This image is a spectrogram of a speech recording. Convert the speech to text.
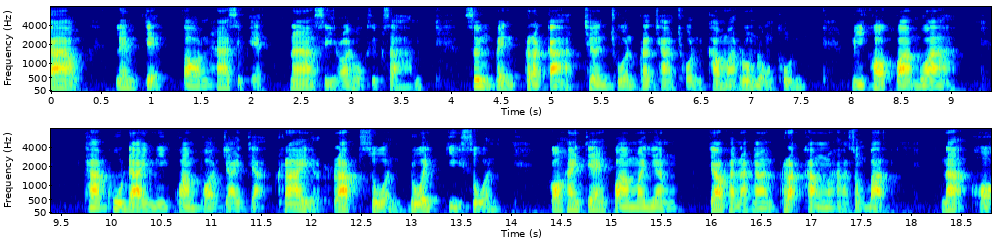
109 เล่ม 7 ตอน 51 หน้า 463 ซึ่งเป็นประกาศเชิญชวนประชาชนเข้ามาร่วมลงทุน มีข้อความว่า ถ้าผู้ใดมีความพอใจจะใคร่รับส่วนด้วยกี่ส่วน ก็ให้แจ้งความมายังเจ้าพนักงานพระคลังมหาสมบัติ ณ หอ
